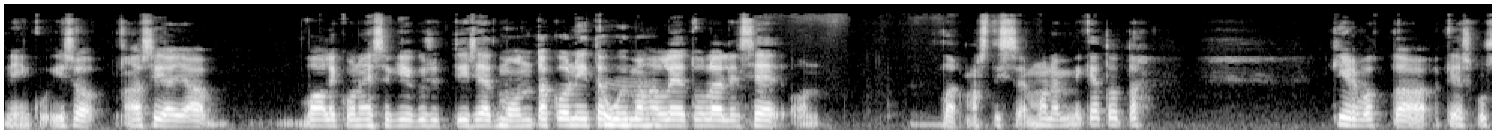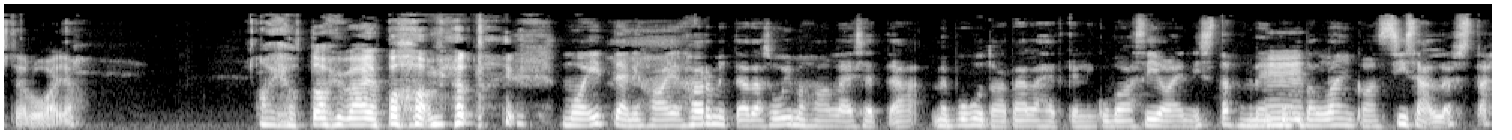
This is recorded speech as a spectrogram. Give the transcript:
niin kuin iso asia. Ja vaalikoneissakin jo kysyttiin sieltä, että montako niitä mm. uimahalleja tulee, niin se on varmasti semmoinen, mikä tota, kirvottaa keskustelua ja aiheuttaa hyvää ja pahaa mieltä. Mua itseäni harmittaa tässä uimahalleissa, että me puhutaan tällä hetkellä niin kuin vaan sijainnista. Me ei mm. puhuta lainkaan sisällöstä,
